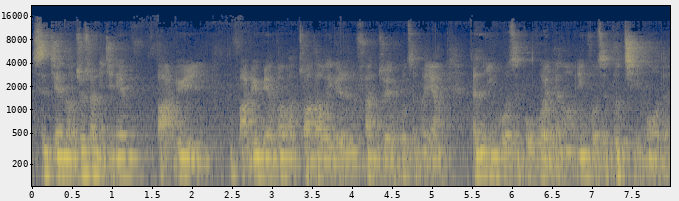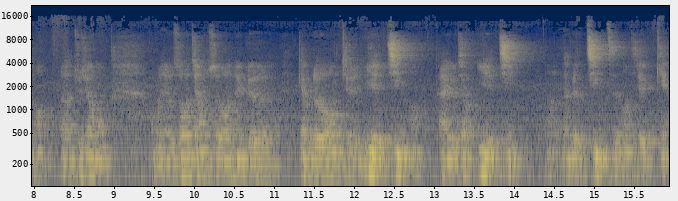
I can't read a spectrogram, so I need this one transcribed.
世间哦，就算你今天法律。法律没有办法抓到一个人犯罪或怎么样，但是因果是不会的哦，因果是不寂寞的哦。呃，就像我们有时候讲说那个讲的我们觉得业镜哦，它有叫夜镜啊，那个镜子哦，这些镜。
